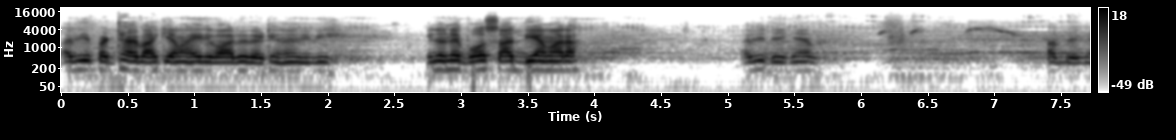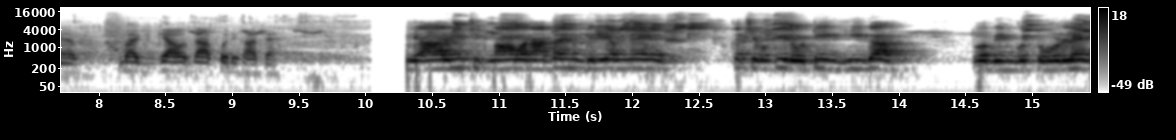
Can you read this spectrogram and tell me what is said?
अब ये पट्टा है बाकी हमारी दीवार पे बैठे हैं अभी भी। इन्होंने बहुत साथ दिया हमारा। अभी देखें अब। अब देखें अब। बाकी क्या होता है आपको दिखाते हैं। यार ये चिकनाव बनाता है इनके लिए हमने कच्ची पक्की रोटी घी का। तो अब इनको तोड़ लें।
